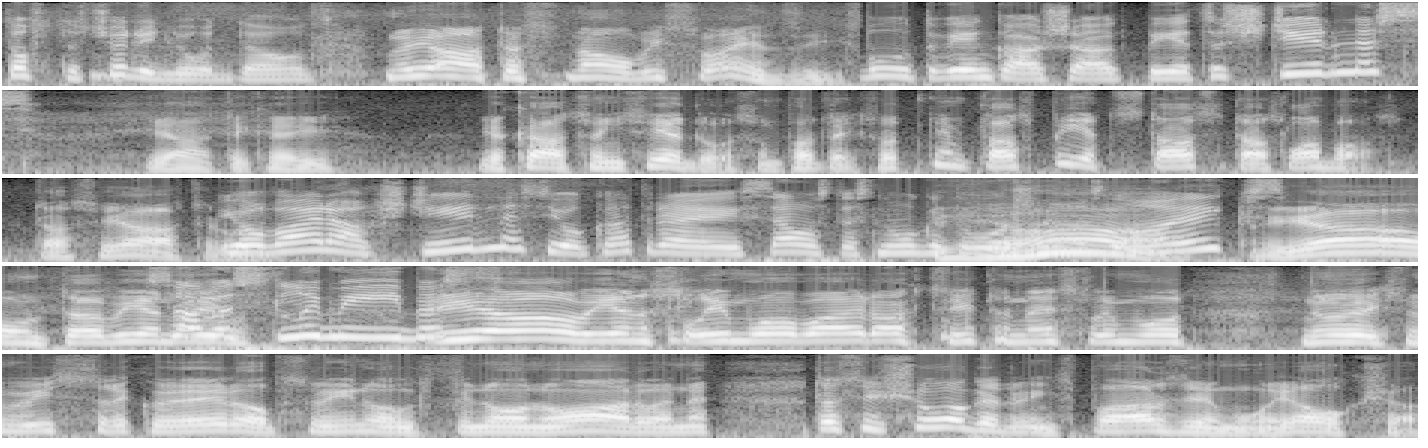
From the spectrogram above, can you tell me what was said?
Tas taču arī ļoti daudz. Nu jā, tas nav viss vajadzīgs. Būtu vienkāršāk piecas šķirnes. Jā, tikai, ja kāds viņus iedos un pateiks, ot, ņem tās piecas, tās ir tās labās, tās ir jāatrod. Jo vairāk šķirnes, jo katrai savs tas nogatavošanas jā, laiks, Jā, un tā viena savas slimības. Jā, viena slimo vairāk, cita neslimo. Nu, teiksim, visas reku Eiropas vīnogas pino no ārā. Tas ir šogad viņas pārziemoja augšā.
